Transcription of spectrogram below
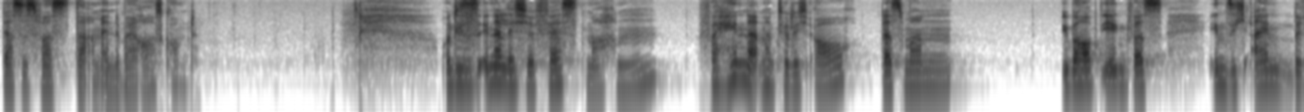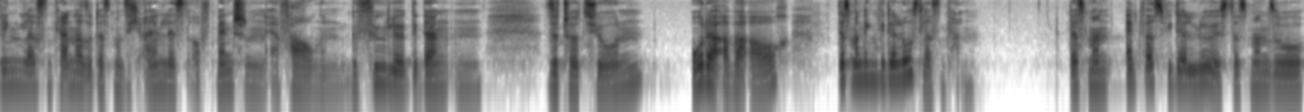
Das ist, was da am Ende bei rauskommt. Und dieses innerliche Festmachen verhindert natürlich auch, dass man überhaupt irgendwas in sich eindringen lassen kann, also dass man sich einlässt auf Menschen, Erfahrungen, Gefühle, Gedanken, Situationen oder aber auch, dass man Dinge wieder loslassen kann. Dass man etwas wieder löst, dass man so,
